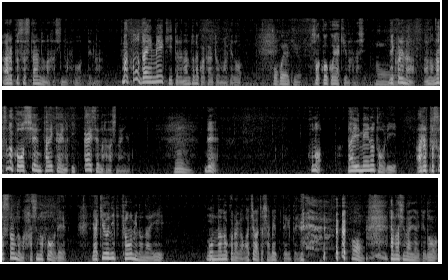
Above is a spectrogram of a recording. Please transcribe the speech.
アルプススタンドの端の方ってな。まあ、この題名聞いたらなんとなくわかると思うけど、高校野球。そう、高校野球の話。で、これ。な、あの、夏の甲子園大会の1回戦の話なんよ。うん。で、この題名の通り、アルプススタンドの端の方で、野球に興味のない女の子らがわちゃわちゃ喋っているというほ 話なんやけど、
